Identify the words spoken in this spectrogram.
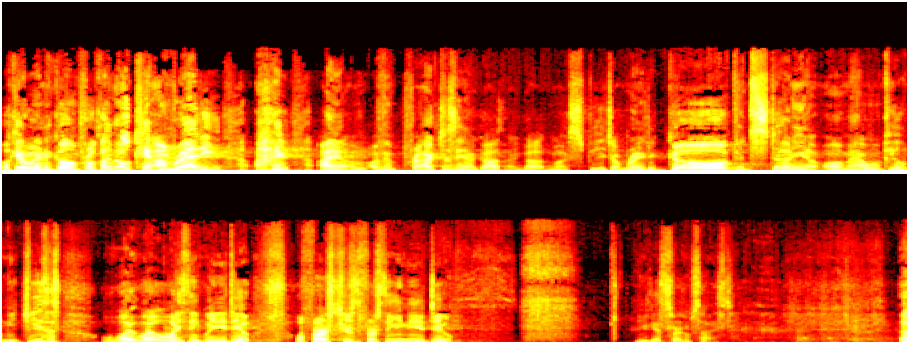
Okay, we're going to go and proclaim. Okay, I'm ready. I, I, I've been practicing. I got, I got my speech. I'm ready to go. I've been studying. Oh man, I want people to meet Jesus. What, what, what do you think we need to do? Well, first, here's the first thing you need to do. You get circumcised.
